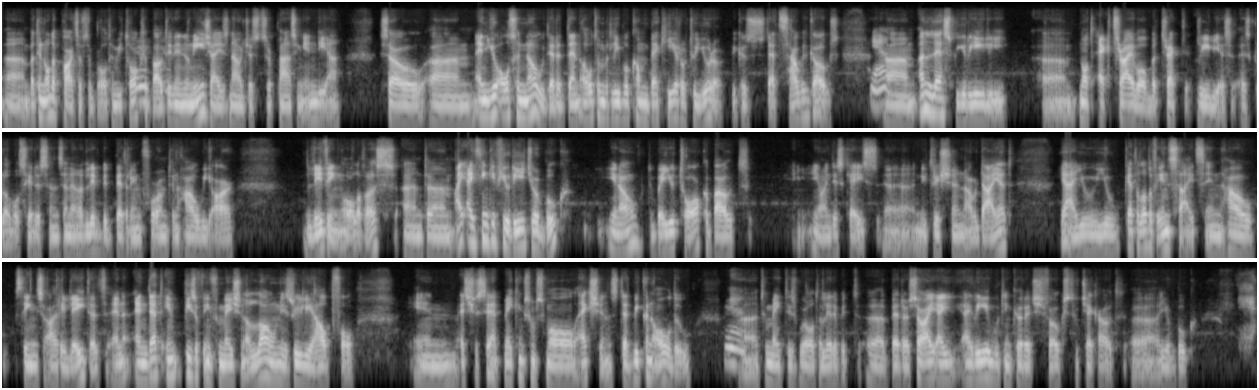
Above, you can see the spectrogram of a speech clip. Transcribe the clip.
um, but in other parts of the world and we talked mm-hmm. about it indonesia is now just surpassing india so um, and you also know that it then ultimately will come back here or to europe because that's how it goes yeah. um, unless we really um, not act tribal but act really as, as global citizens and a little bit better informed in how we are living all of us and um, I, I think if you read your book you know the way you talk about you know in this case uh, nutrition our diet yeah you you get a lot of insights in how things are related and and that in, piece of information alone is really helpful in as you said making some small actions that we can all do yeah. uh, to make this world a little bit uh, better so I, I, I really would encourage folks to check out uh, your book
